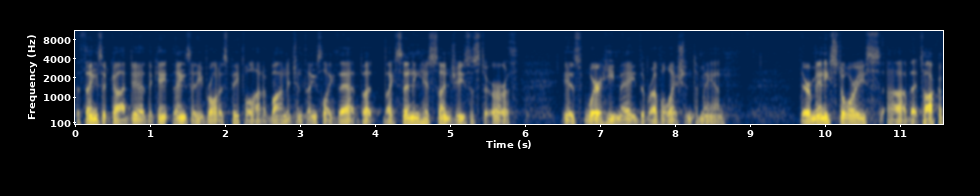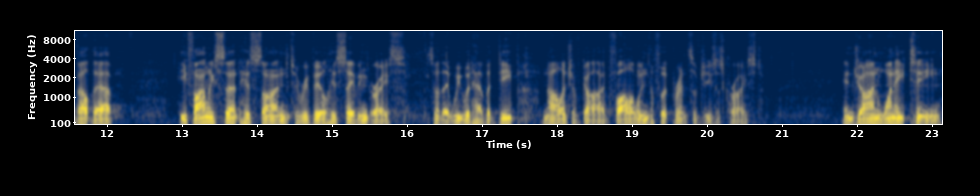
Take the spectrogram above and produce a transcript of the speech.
the things that God did, the things that He brought His people out of bondage, and things like that. But by sending His Son, Jesus, to earth, is where he made the revelation to man. There are many stories uh, that talk about that. He finally sent his son to reveal his saving grace so that we would have a deep knowledge of God following the footprints of Jesus Christ. In John 1:18,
